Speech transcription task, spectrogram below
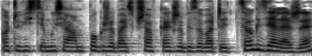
Oczywiście musiałam pogrzebać w szafkach, żeby zobaczyć co gdzie leży,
